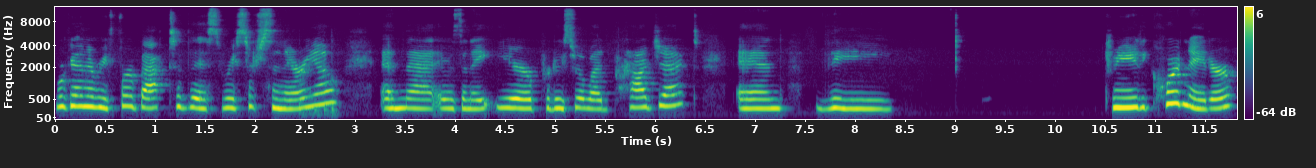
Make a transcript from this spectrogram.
We're going to refer back to this research scenario and that it was an eight-year producer-led project and the community coordinator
